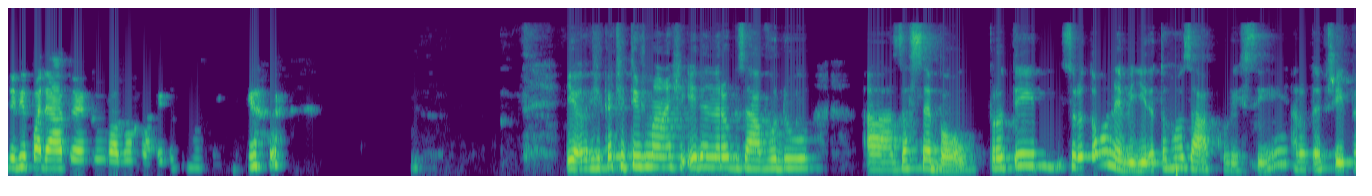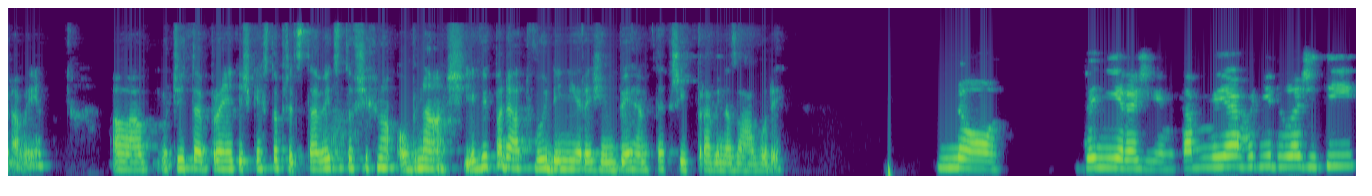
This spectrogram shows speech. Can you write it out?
nevypadá to jako babocha, je to moc Jo, takže Kači, ty už máš jeden rok závodu a za sebou. Pro ty, co do toho nevidí, do toho zákulisí a do té přípravy, a určitě to je pro ně těžké si to představit, co to všechno obnáší. Jak vypadá tvůj denní režim během té přípravy na závody? No, denní režim. Tam je hodně důležitý,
